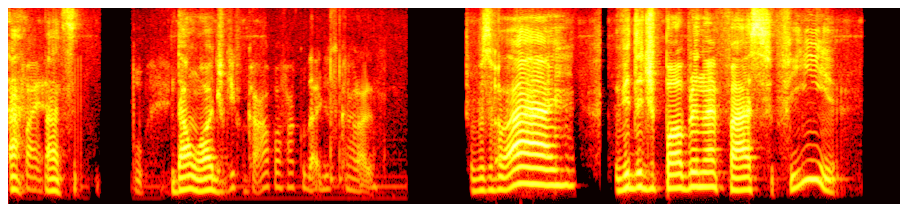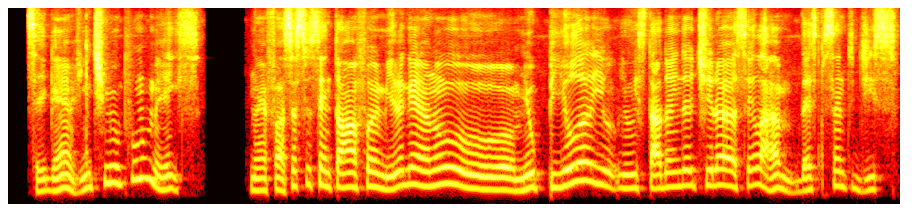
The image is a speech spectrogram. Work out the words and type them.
Ah, ah, Pô, Dá um ódio. De carro pra faculdade dos caralho. Tipo, você fala, ah, vida de pobre não é fácil. Fih, você ganha 20 mil por mês. Não é fácil sustentar uma família ganhando mil pila e, e o Estado ainda tira, sei lá, 10% disso.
